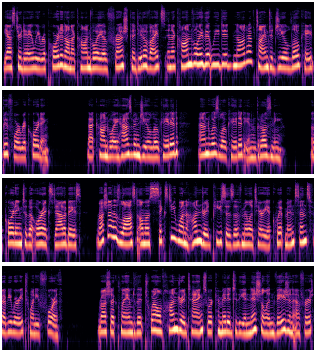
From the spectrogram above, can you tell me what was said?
Yesterday, we reported on a convoy of fresh Kadyrovites in a convoy that we did not have time to geolocate before recording. That convoy has been geolocated and was located in Grozny. According to the Oryx database, Russia has lost almost 6,100 pieces of military equipment since February 24th. Russia claimed that 1,200 tanks were committed to the initial invasion effort.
